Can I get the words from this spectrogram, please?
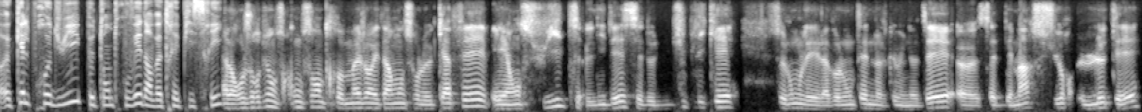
euh, quels produits peut-on trouver dans votre épicerie? Alors aujourd'hui, on se concentre majoritairement sur le café et ensuite, l'idée, c'est de dupliquer, selon les, la volonté de notre communauté, euh, cette démarche sur le thé,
